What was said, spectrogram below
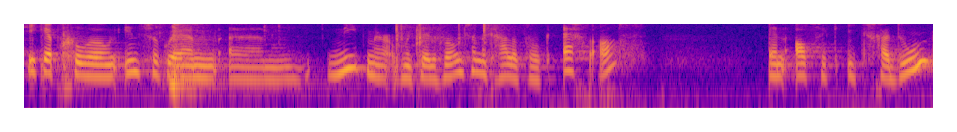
Ik heb gewoon Instagram um, niet meer op mijn telefoon staan. Ik haal het er ook echt af. En als ik iets ga doen,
